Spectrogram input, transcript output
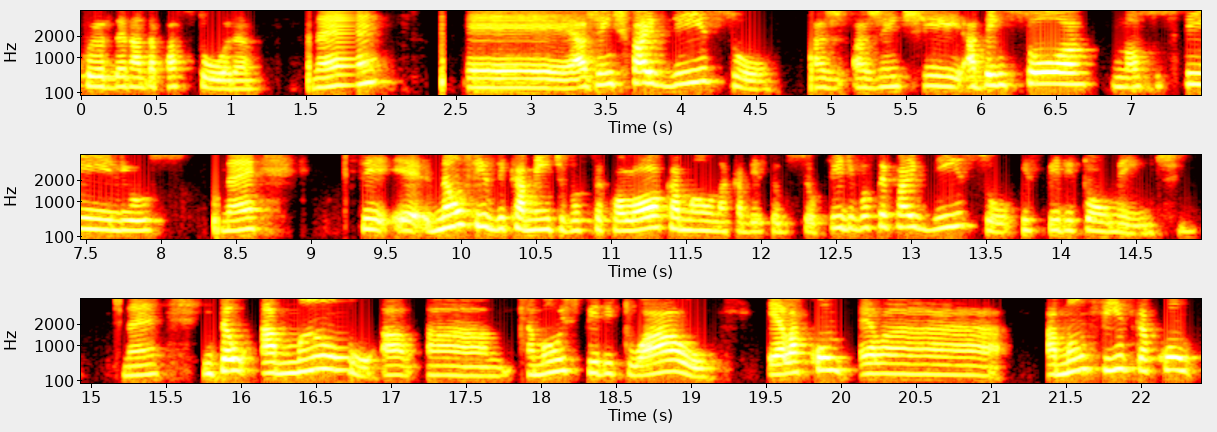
foi ordenada pastora, né? É, a gente faz isso a, a gente abençoa nossos filhos, né? se é, não fisicamente você coloca a mão na cabeça do seu filho, você faz isso espiritualmente, né? Então, a mão, a, a, a mão espiritual, ela, ela a mão física com,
